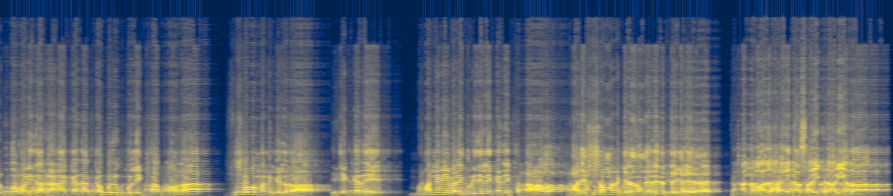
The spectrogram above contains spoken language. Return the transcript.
ਰੂਪਾਵਾਲੀ ਦਾ ਰਾਣਾ ਕਹਿੰਦਾ ਗੱਭਰੂ ਭੁਲੇਖਾ ਪਾਉਂਦਾ ਸ਼ੁਭਮਨ ਗਿੱਲ ਦਾ ਇਹ ਕਹਿੰਦੇ ਮੰਨਵੀਂ ਵਾਲੇ ਗੁਰੂ ਦੇ ਲਈ ਕਹਿੰਦੇ ਖਿਤਾਬ ਅੱਜ ਸ਼ੁਭਮਨ ਗਿੱਲ ਨੂੰ ਕਹਿੰਦੇ ਦਿੱਤੇ ਗਏ ਹੈ। ਧੰਨਵਾਦ ਹੈ ਇਹਨਾਂ ਸਾਰੇ ਖਿਡਾਰੀਆਂ ਦਾ।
